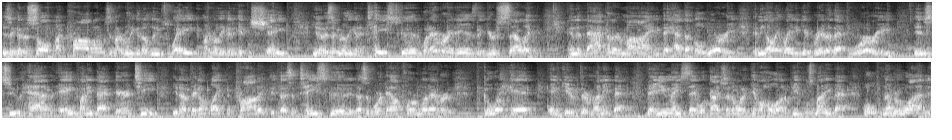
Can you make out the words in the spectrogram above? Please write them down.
Is it going to solve my problems? Am I really going to lose weight? Am I really going to get in shape? You know is it really going to taste good? Whatever it is that you're selling in the back of their mind they have that little worry. And the only way to get rid of that worry is to have a money back guarantee. You know if they don't like the product it doesn't taste good it doesn't work out for them whatever go ahead and give their money back. Now you may say well gosh I don't want to give a whole lot of people's money back. Well number one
